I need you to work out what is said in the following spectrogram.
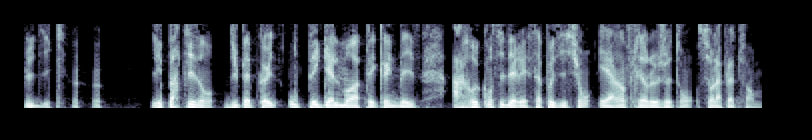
Ludique. Les partisans du Pepcoin ont également appelé Coinbase à reconsidérer sa position et à inscrire le jeton sur la plateforme.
